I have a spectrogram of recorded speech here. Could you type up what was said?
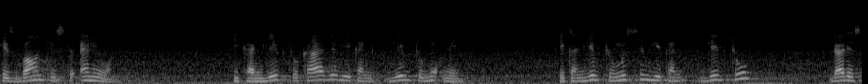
his bounties to anyone he can give to kafir he can give to mu'min he can give to muslim he can give to that is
